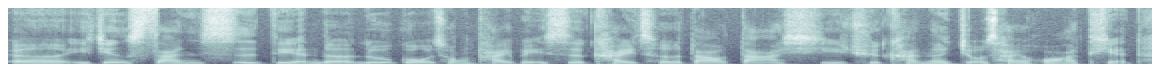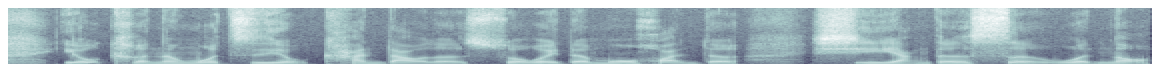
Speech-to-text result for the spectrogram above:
呃，已经三四点了。如果从台北市开车到大溪去看那韭菜花田，有可能我只有看到了所谓的魔幻的夕阳的色温哦。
